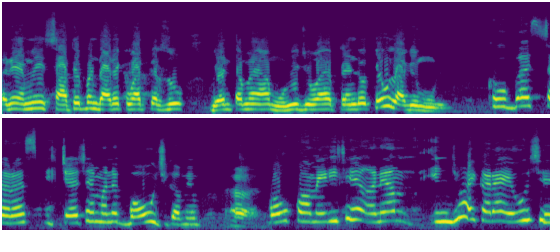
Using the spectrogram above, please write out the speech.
અને એમની સાથે પણ ડાયરેક્ટ વાત કરશું. બેન તમે આ મૂવી જોવા ફ્રેન્ડો કેવું લાગ્યું મૂવી? ખૂબ જ સરસ પિક્ચર છે. મને બહુ જ ગમ્યું. બહુ કોમેડી છે અને આમ એન્જોય કરાય એવું છે.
